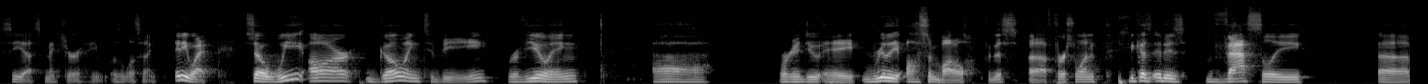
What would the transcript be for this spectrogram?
see us. Make sure he wasn't listening. Anyway, so we are going to be reviewing uh we're going to do a really awesome bottle for this uh, first one because it is vastly uh,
